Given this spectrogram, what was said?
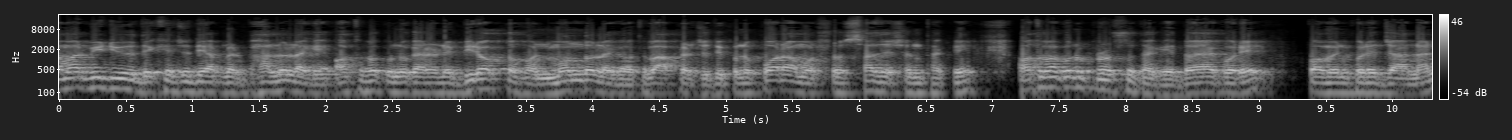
আমার ভিডিও দেখে যদি আপনার ভালো লাগে অথবা কোনো কারণে বিরক্ত হন, মন্দ লাগে অথবা আপনার যদি কোনো পরামর্শ সাজেশন থাকে অথবা কোনো প্রশ্ন থাকে, দয়া করে কমেন্ট করে জানান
